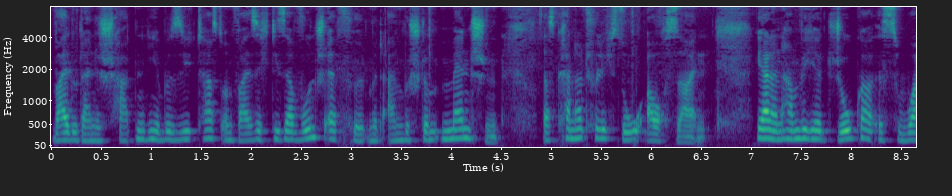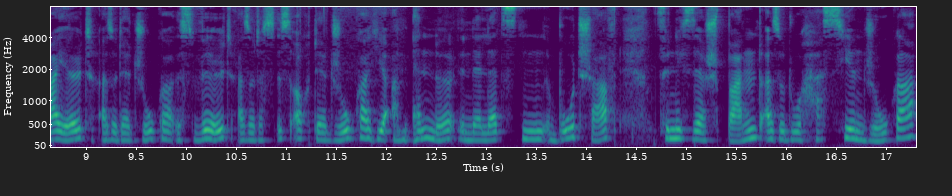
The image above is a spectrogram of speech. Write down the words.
weil du deine Schatten hier besiegt hast und weil sich dieser Wunsch erfüllt mit einem bestimmten Menschen. Das kann natürlich so auch sein. Ja, dann haben wir hier Joker is wild, also der Joker ist wild. Also das ist auch der Joker hier am Ende in der letzten Botschaft. Finde ich sehr spannend. Also du hast hier einen Joker.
